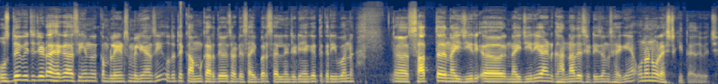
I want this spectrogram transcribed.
ਉਸ ਦੇ ਵਿੱਚ ਜਿਹੜਾ ਹੈਗਾ ਅਸੀਂ ਇਹਨਾਂ ਕੰਪਲੇਂਟਸ ਮਿਲੀਆਂ ਸੀ, ਉਹਦੇ ਤੇ ਕੰਮ ਕਰਦੇ ਹੋਏ ਸਾਡੇ ਸਾਈਬਰ ਸੈੱਲ ਨੇ ਜਿਹੜੀਆਂ ਹੈਗੇ ਤਕਰੀਬਨ 7 ਨਾਈਜੀਰੀਆ ਨਾਈਜੀਰੀਆ ਐਂਡ ਘਾਨਾ ਦੇ ਸਿਟੀਜ਼ਨਸ ਹੈਗੇ ਆ ਉਹਨਾਂ ਨੂੰ ਅਰੈਸਟ ਕੀਤਾ ਇਹਦੇ ਵਿੱਚ।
